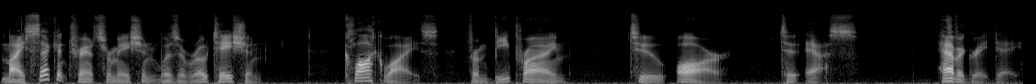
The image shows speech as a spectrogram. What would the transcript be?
My second transformation was a rotation clockwise from B prime to R to S. Have a great day.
